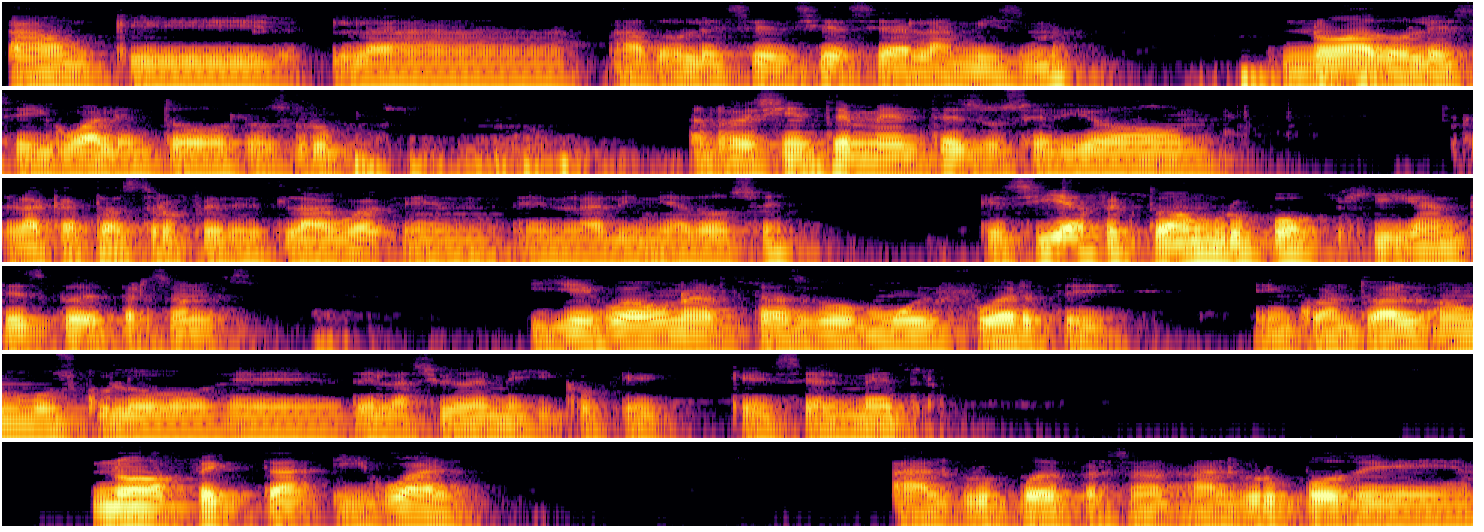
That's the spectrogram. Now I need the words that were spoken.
aunque la adolescencia sea la misma, no adolece igual en todos los grupos. Recientemente sucedió la catástrofe de Tláhuac en, en la línea 12, que sí afectó a un grupo gigantesco de personas y llegó a un hartazgo muy fuerte en cuanto a, un músculo eh, de la Ciudad de México que, que es el metro no afecta igual al grupo de personas, al grupo de,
